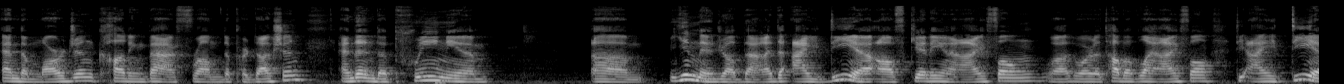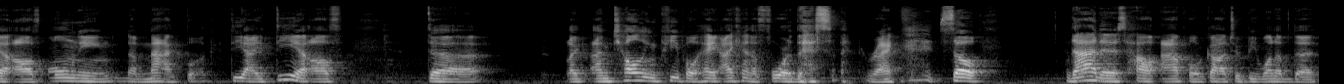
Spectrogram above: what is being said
and the margin cutting back from the production and then the premium um, image of that like the idea of getting an iphone or the top of line iphone the idea of owning the macbook the idea of the like i'm telling people hey i can afford this right so that is how Apple got to be one of the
